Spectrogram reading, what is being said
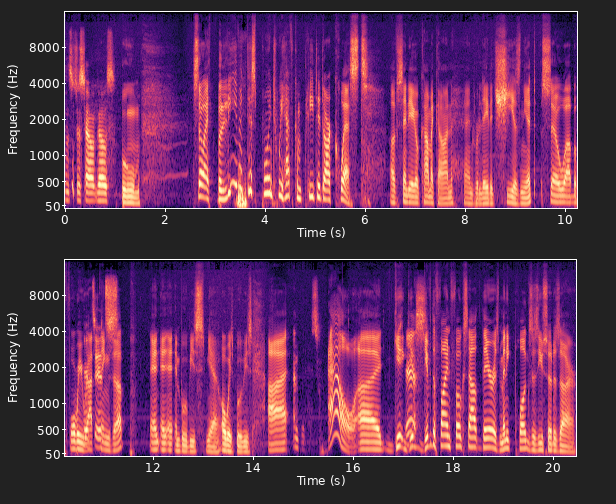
That's just how it goes. Boom. So I believe at this point we have completed our quest of San Diego Comic Con and related shiznit. So uh, before we wrap It's- things up, and, and and boobies, yeah, always boobies. Uh, And Al, uh, gi- Yes. give give the fine folks out there as many plugs as you so desire.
